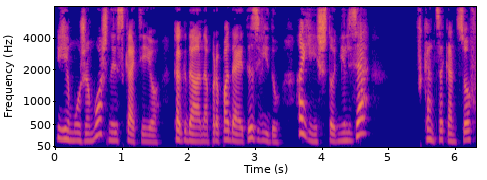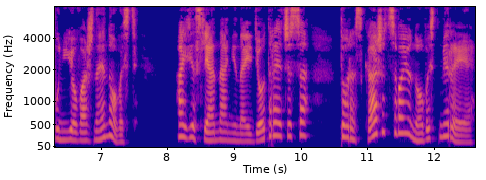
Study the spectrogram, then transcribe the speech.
Ему же можно искать ее, когда она пропадает из виду, а ей что, нельзя? В конце концов, у нее важная новость. А если она не найдет Реджиса, то расскажет свою новость Мирее.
